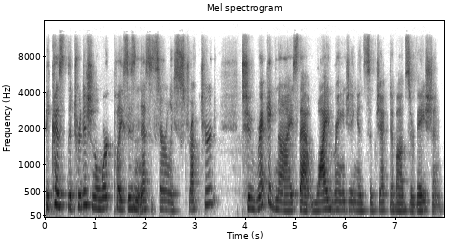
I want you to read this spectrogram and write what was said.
because the traditional workplace isn't necessarily structured to recognize that wide ranging and subjective observation.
